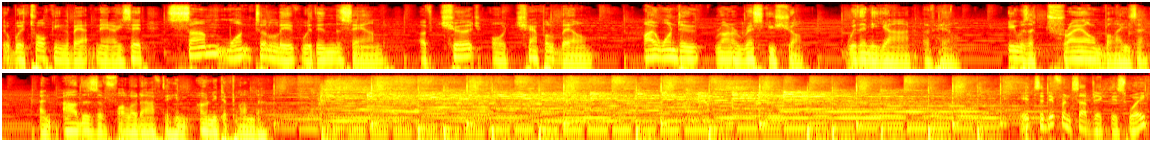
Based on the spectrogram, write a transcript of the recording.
that we're talking about now. He said, Some want to live within the sound of church or chapel bell. I want to run a rescue shop within a yard of hell. He was a trailblazer, and others have followed after him only to plunder. It's a different subject this week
